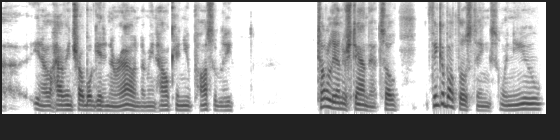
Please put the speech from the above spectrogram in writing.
uh, you know, having trouble getting around. I mean, how can you possibly totally understand that? So think about those things when you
